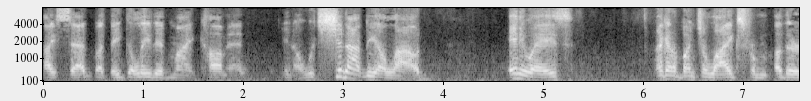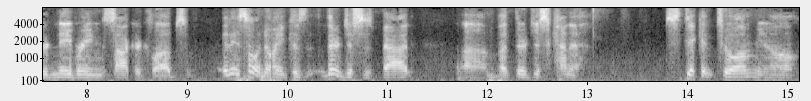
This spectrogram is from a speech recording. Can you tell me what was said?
I said, but they deleted my comment. You know, which should not be allowed. Anyways, I got a bunch of likes from other neighboring soccer clubs, and it's so annoying because they're just as bad, um, but they're just kind of sticking to them. You know,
